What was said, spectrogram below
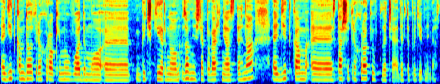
Е, Діткам до трьох років ми вводимо е, підшкірно зовнішня поверхня стегна, е, діткам старше трьох років плече, дельтоподібне м'ясо.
